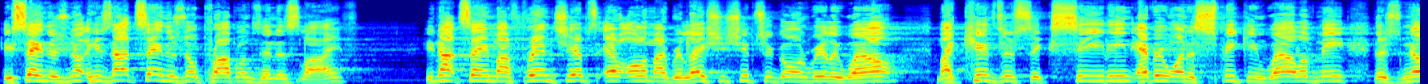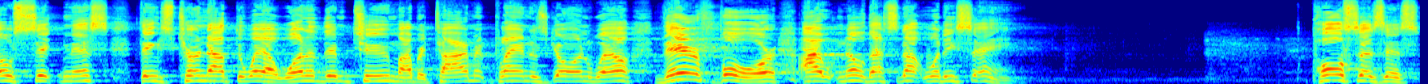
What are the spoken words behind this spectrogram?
He's saying there's no. He's not saying there's no problems in his life. He's not saying my friendships, all of my relationships are going really well. My kids are succeeding. Everyone is speaking well of me. There's no sickness. Things turned out the way I wanted them to. My retirement plan is going well. Therefore, I no, that's not what he's saying. Paul says this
